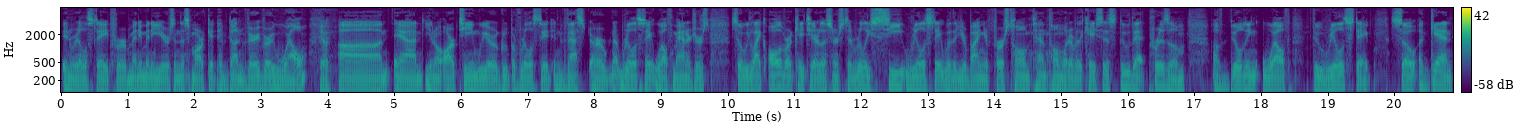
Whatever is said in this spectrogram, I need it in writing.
in real estate for many, many years in this market, have done very, very well. Yeah. Um, and, you know, our team, we are a group of real estate invest or real estate wealth managers. So we like all of our KTAR listeners to really see real estate, whether you're buying your first home, 10th home, whatever the case is, through that prism of building wealth through real estate. So again,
